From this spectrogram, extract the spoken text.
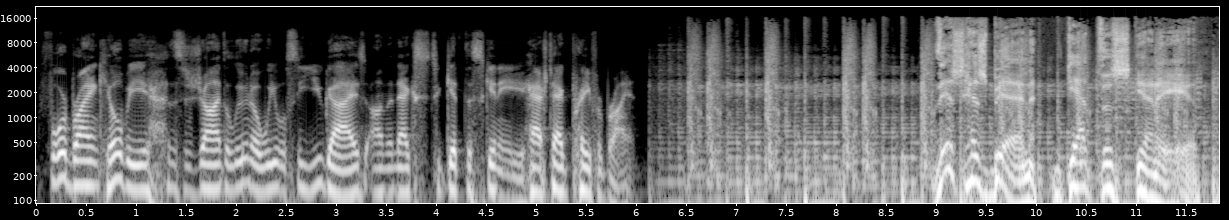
For Brian Kilby, this is John DeLuna. We will see you guys on the next Get the Skinny. Hashtag pray for Brian. This has been Get the Skinny.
